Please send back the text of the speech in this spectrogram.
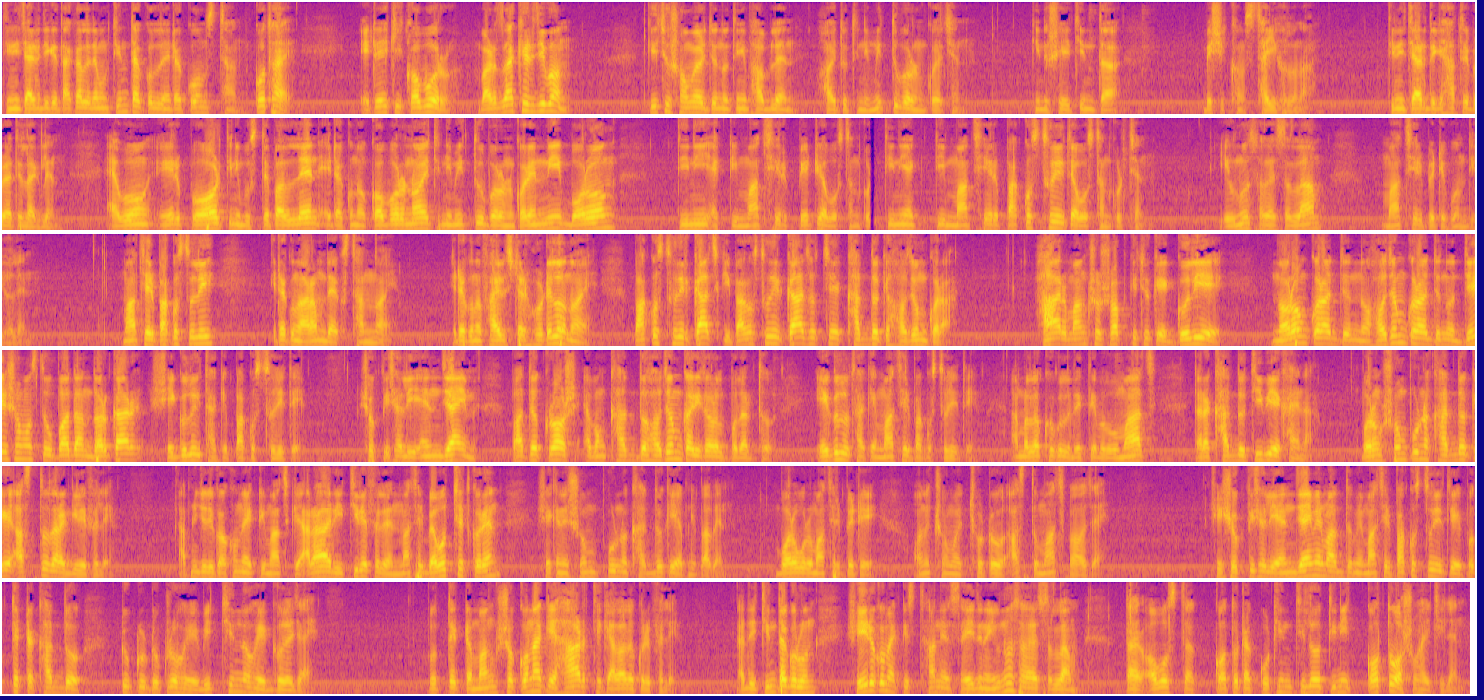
তিনি চারিদিকে তাকালেন এবং চিন্তা করলেন, এটা কোন স্থান, কোথায়? এটাই কি কবর, বারজাখের জীবন? কিছু সময়ের জন্য তিনি ভাবলেন, হয়তো তিনি মৃত্যুবরণ করেছেন। কিন্তু সেই চিন্তা বেশিক্ষণ স্থায়ী হলো না। তিনি চারদিকে হাতে বেড়াতে লাগলেন এবং এরপর তিনি বুঝতে পারলেন, এটা কোনো কবর নয়, তিনি মৃত্যুবরণ করেননি, বরং তিনি একটি মাছের পেটে অবস্থান কর তিনি একটি মাছের পাকস্থলিতে অবস্থান করছেন। ইউনুস আলাহিসাল্লাম মাছের পেটে বন্দী হলেন। মাছের পাকস্থলী, এটা কোনো আরামদায়ক স্থান নয়। এটা কোনো ফাইভ স্টার হোটেলও নয়। পাকস্থলীর কাজ কি? পাকস্থলীর কাজ হচ্ছে খাদ্যকে হজম করা। হাড়, মাংস সব কিছুকে গলিয়ে নরম করার জন্য, হজম করার জন্য যে সমস্ত উপাদান দরকার, সেগুলোই থাকে পাকস্থলীতে। শক্তিশালী এনজাইম, পাচক রস এবং খাদ্য হজমকারী তরল পদার্থ, এগুলো থাকে মাছের পাকস্থলীতে। আমরা লক্ষ্যগুলো দেখতে পাবো, মাছ তারা খাদ্য চিবিয়ে খায় না, বরং সম্পূর্ণ খাদ্যকে আস্ত তারা গিলে ফেলে। আপনি যদি কখনো একটি মাছকে আড়াআড়ি চিরে ফেলেন, মাছের ব্যবচ্ছেদ করেন, সেখানে সম্পূর্ণ খাদ্যকেই আপনি পাবেন। বড় বড় মাছের পেটে অনেক সময় ছোট আস্ত মাছ পাওয়া যায়। সেই শক্তিশালী এনজাইমের মাধ্যমে মাছের পাকস্থলিতে প্রত্যেকটা খাদ্য টুকরো টুকরো হয়ে বিচ্ছিন্ন হয়ে গলে যায়। প্রত্যেকটা মাংস কণাকে হাড় থেকে আলাদা করে ফেলে। কাজে চিন্তা করুন, সেই রকম একটি স্থানে সাইদিনা ইউনুস আলাহিসাল্লাম তার অবস্থা কতটা কঠিন ছিল, তিনি কত অসহায় ছিলেন।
